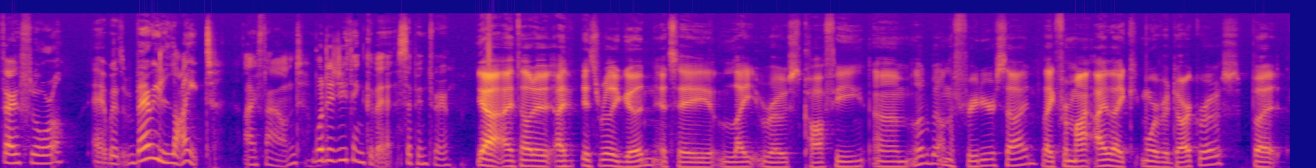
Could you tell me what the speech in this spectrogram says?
very floral. It was very light. I found. What did you think of it sipping through? Yeah, I thought it. I, it's really good. It's a light roast coffee, um, a little bit on the fruitier side. Like for my, I like more of a dark roast. But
